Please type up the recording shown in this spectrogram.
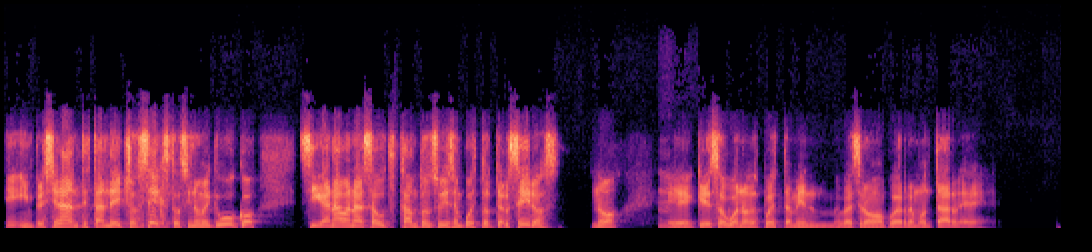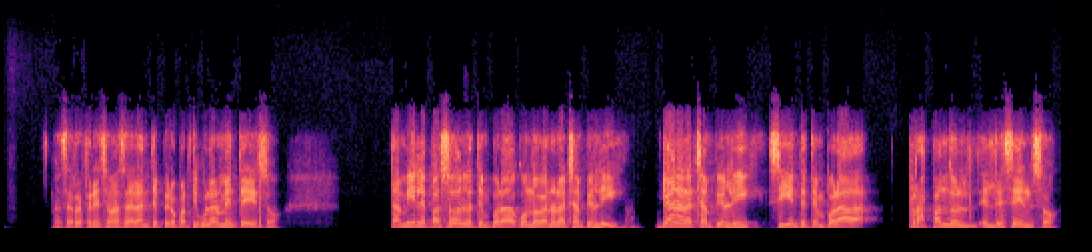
Eh, impresionante. Están de hecho sextos, si no me equivoco. Si ganaban al Southampton se hubiesen puesto terceros, ¿no? Mm. Eh, que eso, bueno, después también me parece que lo vamos a poder remontar hacer referencia más adelante, pero particularmente eso. También le pasó en la temporada cuando ganó la Champions League. Gana la Champions League, siguiente temporada raspando el, descenso.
